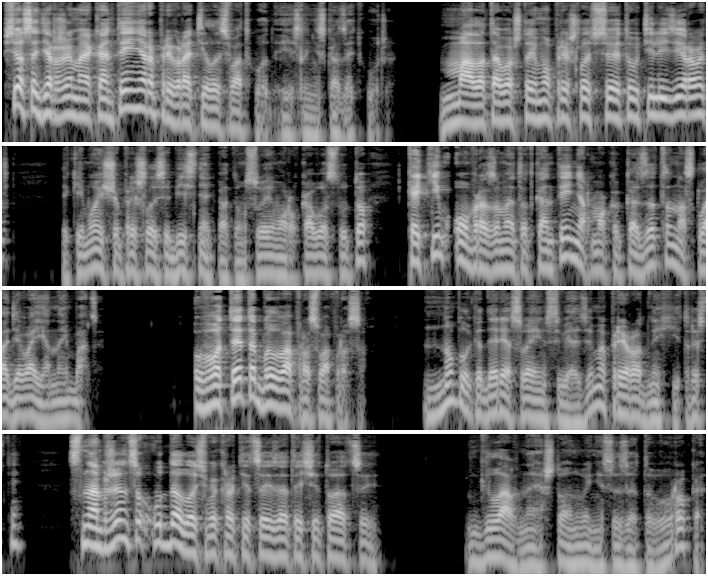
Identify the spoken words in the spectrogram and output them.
Все содержимое контейнера превратилось в отходы, если не сказать хуже. Мало того, что ему пришлось все это утилизировать, так ему еще пришлось объяснять потом своему руководству то, каким образом этот контейнер мог оказаться на складе военной базы. Вот это был вопрос вопросов. Но благодаря своим связям и природной хитрости снабженцу удалось выкрутиться из этой ситуации. Главное, что он вынес из этого урока,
